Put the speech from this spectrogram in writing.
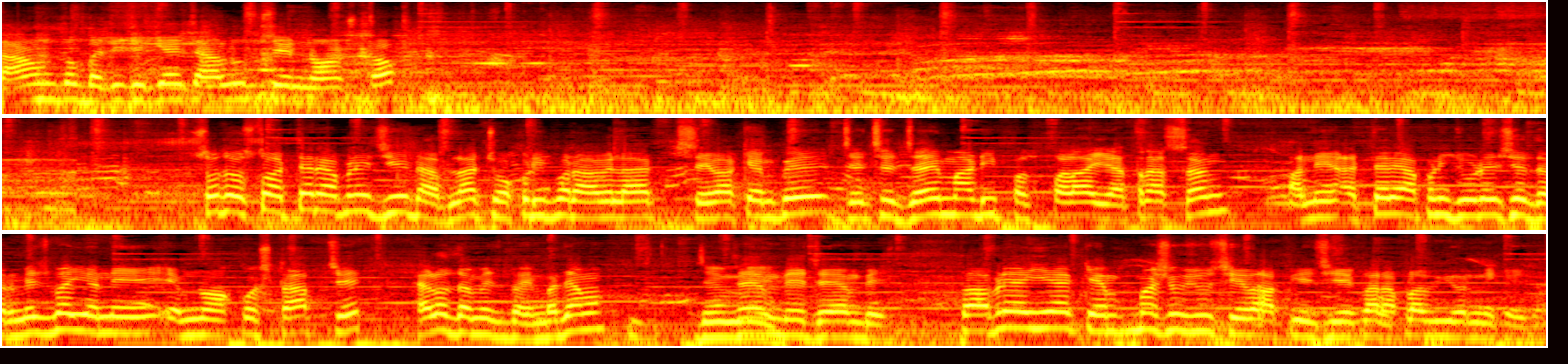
સાઉન્ડ તો બધી જગ્યાએ ચાલુ જ છે નોન સ્ટોપ સો દોસ્તો અત્યારે આપણે જે ડાબલા ચોકડી પર આવેલા સેવા કેમ્પે જે છે જય માડી પગપાળા યાત્રા સંઘ અને અત્યારે આપણી જોડે છે ધર્મેશભાઈ અને એમનો આખો સ્ટાફ છે. હેલો ધર્મેશભાઈ મજામાં? જેમ જય અંબે જય અંબે. તો આપણે અહીંયા કેમ્પમાં શું શું સેવા આપીએ છીએ? એકવાર આપણા વ્યુઅરને કહી દો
